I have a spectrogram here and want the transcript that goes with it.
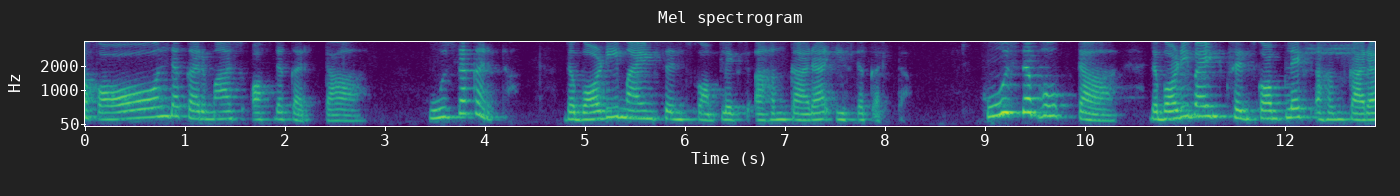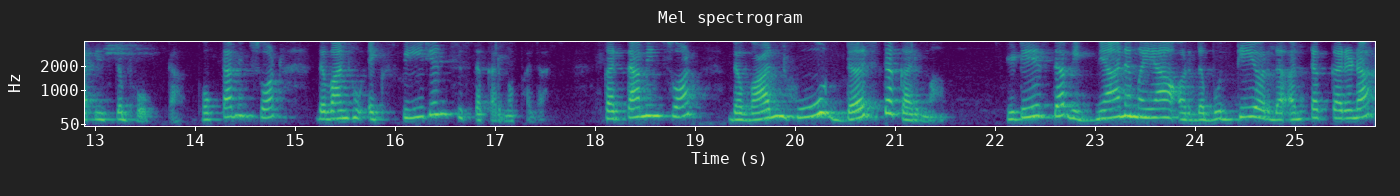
of all the karmas of the Karta. Who's the Karta? The body, mind, sense complex Ahankara is the Karta. Who's the Bhokta? The body, mind, sense complex Ahankara is the Bhokta. Bhokta means what? The one who experiences the karma phalas. Karta means what? The one who does the karma. It is the Vijnanamaya or the Buddhi or the Antakarana.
